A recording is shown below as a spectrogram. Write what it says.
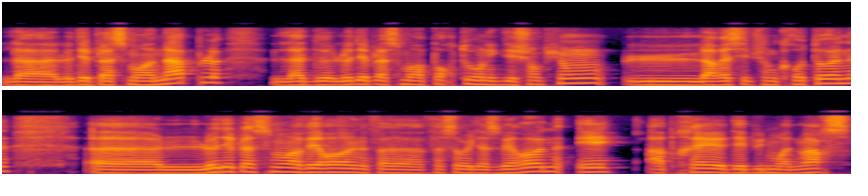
le déplacement à Naples, la, de, le déplacement à Porto en Ligue des Champions, la réception de Crotone, euh, le déplacement à Vérone fa face à Willas Vérone et après début de mois de mars,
